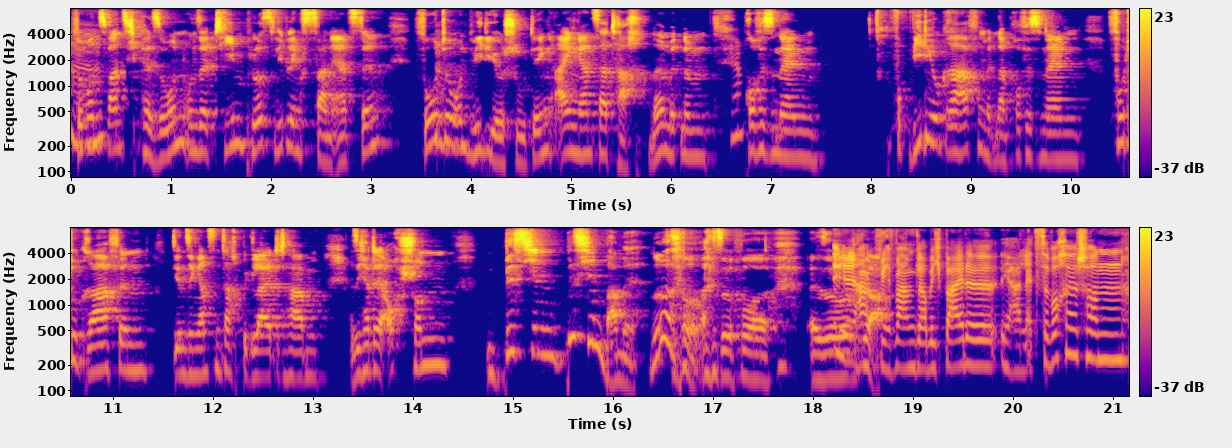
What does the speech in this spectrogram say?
25 mhm. Personen, unser Team plus Lieblingszahnärzte, Foto- mhm. und Videoshooting, ein ganzer Tag, ne, mit einem ja. professionellen Videografen, mit einer professionellen Fotografin, die uns den ganzen Tag begleitet haben. Also ich hatte auch schon ein bisschen, bisschen Bammel. Ne? So, also vor, also ja, ja. wir waren, glaube ich, beide ja letzte Woche schon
